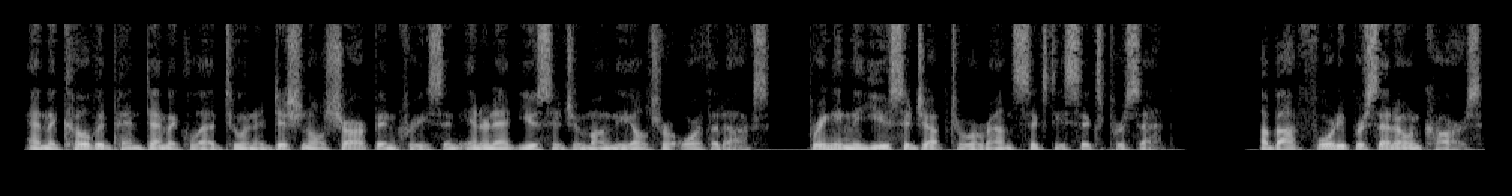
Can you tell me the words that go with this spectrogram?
and the COVID pandemic led to an additional sharp increase in internet usage among the ultra Orthodox, bringing the usage up to around 66%. About 40% own cars,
